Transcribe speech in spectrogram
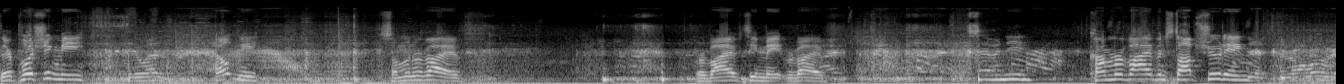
They're pushing me. it was. Help me. Someone revive. Revive, teammate, revive. 70. Come revive and stop shooting. They're all over.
